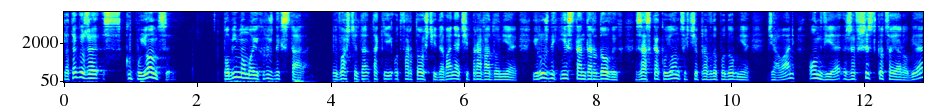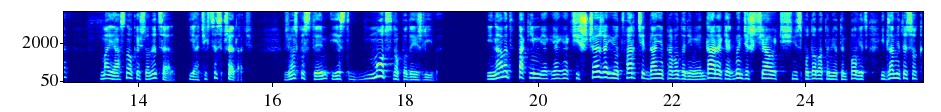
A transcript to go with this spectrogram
Dlatego, że kupujący, pomimo moich różnych starań, właśnie ta, takiej otwartości, dawania ci prawa do nie i różnych niestandardowych, zaskakujących cię prawdopodobnie działań, on wie, że wszystko, co ja robię, ma jasno określony cel. Ja ci chcę sprzedać. W związku z tym jest mocno podejrzliwy. I nawet takim, jak, jak, jak ci szczerze i otwarcie daję prawo do niego. Mówię, Darek, jak będziesz chciał, jak ci się nie spodoba, to mi o tym powiedz. I dla mnie to jest ok.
